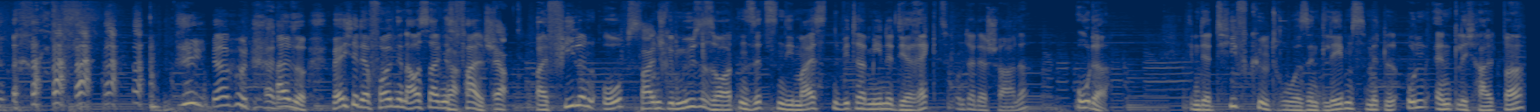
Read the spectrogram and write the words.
ja, gut. Also, welche der folgenden Aussagen Ja, ist falsch? ja. Bei vielen Obst- Falsch. und Gemüsesorten sitzen die meisten Vitamine direkt unter der Schale. Oder in der Tiefkühltruhe sind Lebensmittel unendlich haltbar.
